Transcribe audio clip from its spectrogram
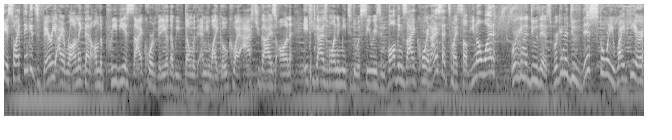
Okay, so I think it's very ironic that on the previous Xicor video that we've done with MUI Goku, I asked you guys on if you guys wanted me to do a series involving Xicor, and I said to myself, you know what? We're gonna do this. We're gonna do this story right here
